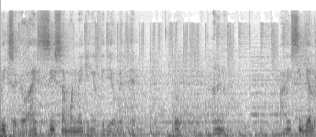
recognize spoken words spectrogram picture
weeks ago, I see someone making a video with him. Ooh. I don't know. I see yellow.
